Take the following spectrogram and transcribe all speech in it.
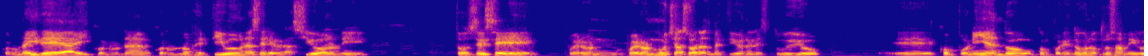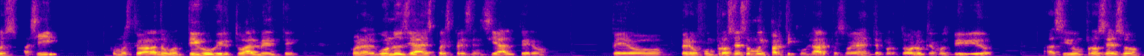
con una idea y con, una, con un objetivo de una celebración. Y entonces eh, fueron, fueron muchas horas metido en el estudio, eh, componiendo, componiendo con otros amigos, así como estoy hablando contigo, virtualmente, con algunos ya después presencial, pero, pero, pero fue un proceso muy particular, pues obviamente por todo lo que hemos vivido, ha sido un proceso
